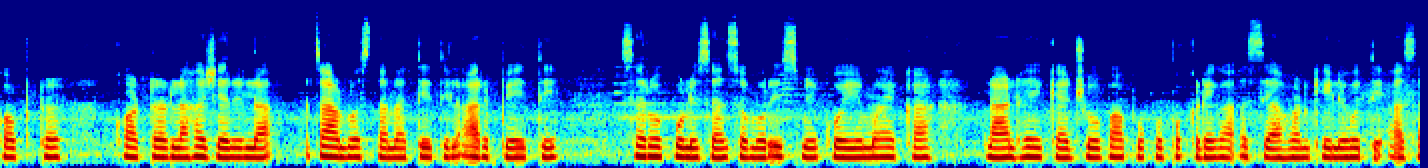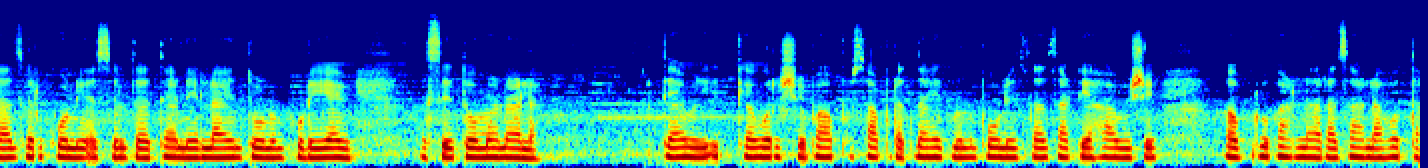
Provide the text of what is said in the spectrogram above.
क्वार्टरला हजेरीला चालू असताना तेथील आरपीआय ते सर्व पोलिसांसमोर इसमें कोई मायका लाल है क्या जो बापू को पकडेगा असे आवाहन केले होते. असा जर कोणी असेल तर त्याने लाईन तोडून पुढे यावे असे तो म्हणाला. त्यावेळी इतक्या वर्षे बापू सापडत नाहीत म्हणून पोलिसांसाठी हा विषय अब्रू घालणारा झाला होता.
